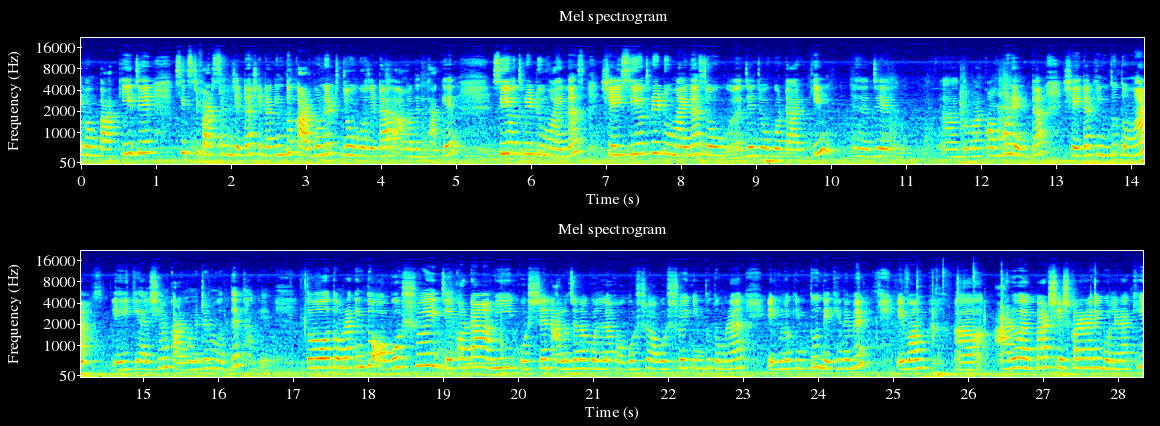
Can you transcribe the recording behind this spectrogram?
এবং বাকি যে সিক্সটি পার্সেন্ট যেটা, সেটা কিন্তু কার্বনেট যৌগ যেটা আমাদের থাকে সিও থ্রি টু মাইনাস। সেই সিও থ্রি টু মাইনাস যৌগ, যে যৌগটা আর কি, যে তোমার কম্পোনেন্টটা, সেইটা কিন্তু তোমার এই ক্যালসিয়াম কার্বনেটের মধ্যে থাকে। তো তোমরা কিন্তু অবশ্যই যে কটা আমি কোশ্চেন আলোচনা করলাম, অবশ্যই অবশ্যই কিন্তু তোমরা এগুলো কিন্তু দেখে নেবে। এবং আরও একবার শেষ করার আগে বলে রাখি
